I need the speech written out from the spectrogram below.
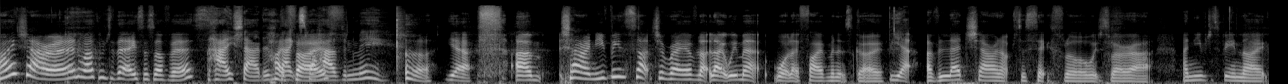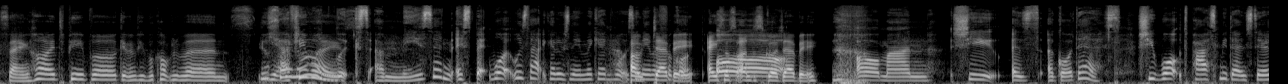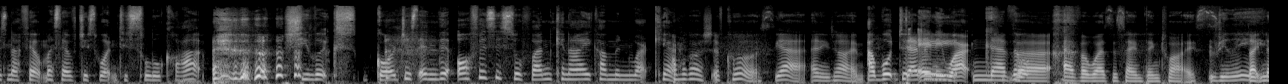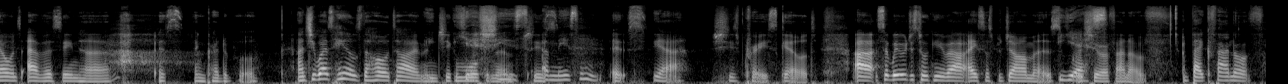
Hi, Sharon. Welcome to the ASOS office. Hi, Sharon. High Thanks five. for having me. Yeah. Um, Sharon, you've been such a ray of light. Like, we met, what, like five minutes ago? Yeah. I've led Sharon up to the sixth floor, which is where we're at. And you've just been like saying hi to people, giving people compliments. You're yeah, so everyone nice. looks amazing. What was that girl's name again? What was Oh, her name? Debbie. ASOS forgot. underscore Debbie. oh man, she is a goddess. She walked past me downstairs and I felt myself just wanting to slow clap. she looks gorgeous, and the office is so fun. Can I come and work here? Oh my gosh, of course. Yeah, anytime. I won't do Debbie any work. never, ever wears the same thing twice. Really? Like, no one's ever seen her. It's incredible. And she wears heels the whole time and she can Yeah, walk in them. she's amazing. It's, yeah, she's pretty skilled. Uh, so we were just talking about ASOS pajamas, Yes. which you're a fan of. A big fan of.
